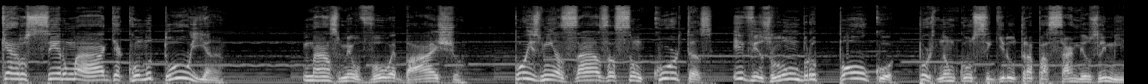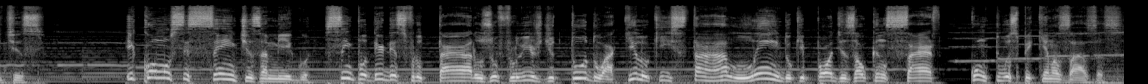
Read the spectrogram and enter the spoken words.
Quero ser uma águia como tu, Ian. Mas meu voo é baixo, pois minhas asas são curtas e vislumbro pouco por não conseguir ultrapassar meus limites. E como se sentes, amigo, sem poder desfrutar, usufruir de tudo aquilo que está além do que podes alcançar com tuas pequenas asas?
